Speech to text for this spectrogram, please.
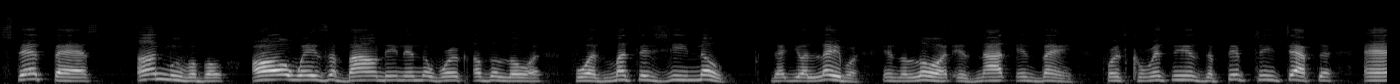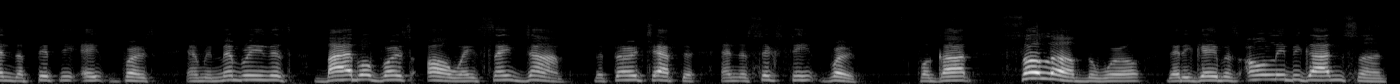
steadfast, unmovable, always abounding in the work of the Lord, for as much as ye know that your labor in the Lord is not in vain. 1 Corinthians, the 15th chapter and the 58th verse. And remembering this Bible verse always, St. John, the third chapter and the 16th verse. For God so loved the world that he gave his only begotten Son,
